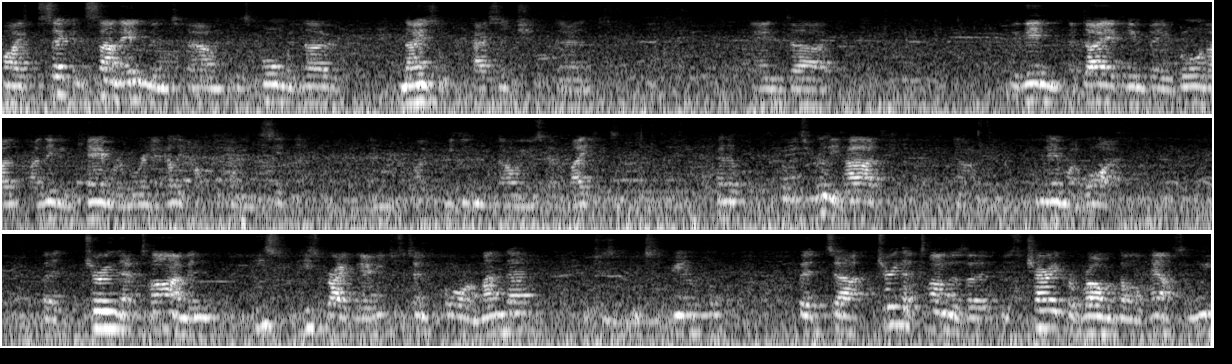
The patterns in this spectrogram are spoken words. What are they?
my second son Edmund um, was born with no nasal passage, and, and uh, within a day of him being born, I, I live in Canberra, and we're in a helicopter coming to Sydney, and we didn't know he was going to make it. And it, it was really hard you know, for me and my wife. But during that time, and he's, he's great now, he just turned four on Monday, which is, which is beautiful. But uh, during that time, there was, a, there was a charity called Ronald McDonald House, and we,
